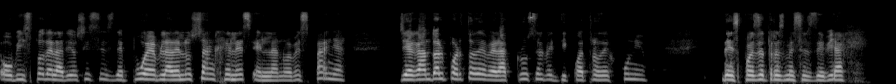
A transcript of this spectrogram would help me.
obispo de la diócesis de Puebla de Los Ángeles en la Nueva España, llegando al puerto de Veracruz el 24 de junio, después de tres meses de viaje.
